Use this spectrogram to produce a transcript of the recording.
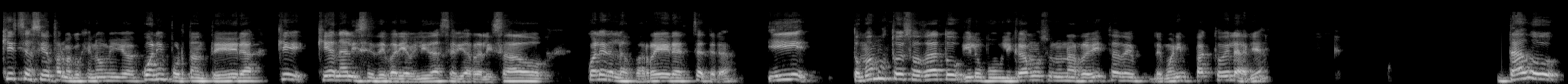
qué se hacía en farmacogenómica, cuán importante era, qué, qué análisis de variabilidad se había realizado, cuáles eran las barreras, etc. Y tomamos todos esos datos y lo publicamos en una revista de, buen impacto del área. Dado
